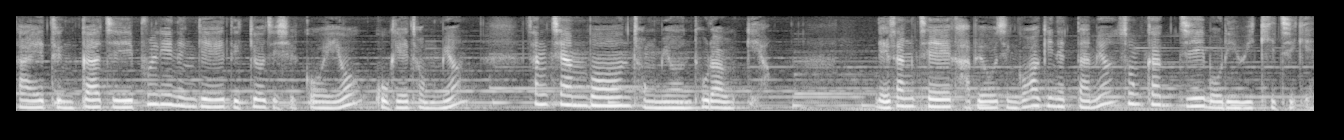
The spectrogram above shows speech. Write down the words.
나의 등까지 풀리는 게 느껴지실 거예요. 고개 정면, 상체 한번 정면 돌아올게요. 내 상체 가벼워진 거 확인했다면 손깍지 머리 위 기지개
